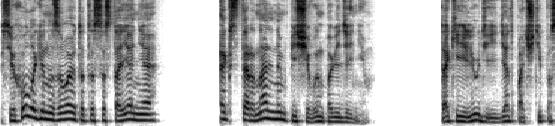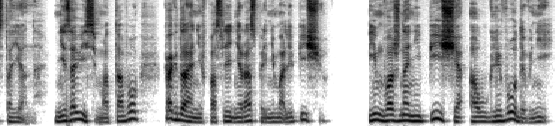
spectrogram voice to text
Психологи называют это состояние экстернальным пищевым поведением. Такие люди едят почти постоянно, независимо от того, когда они в последний раз принимали пищу. Им важна не пища, а углеводы в ней.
